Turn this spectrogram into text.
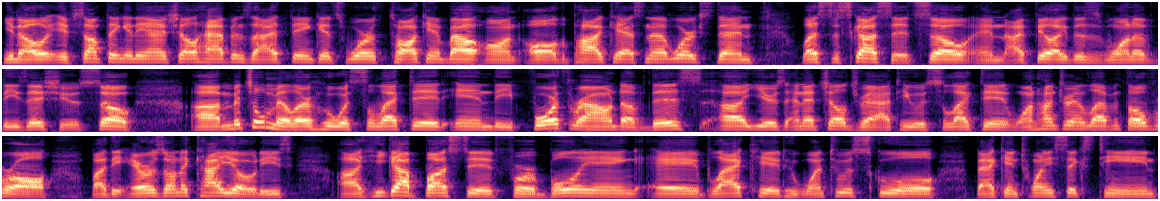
you know, if something in the NHL happens I think it's worth talking about on all the podcast networks, then let's discuss it. So, and I feel like this is one of these issues. So uh, Mitchell Miller, who was selected in the fourth round of this uh, year's NHL draft, he was selected 111th overall by the Arizona Coyotes. Uh, he got busted for bullying a black kid who went to his school back in 2016.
